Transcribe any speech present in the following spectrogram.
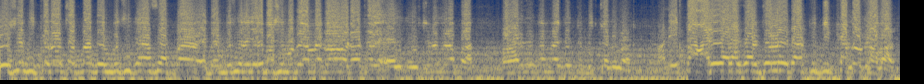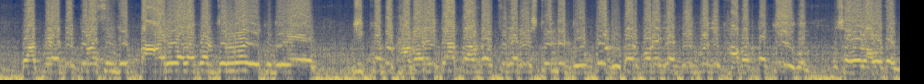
ওইসব বিখ্যাত হচ্ছে আপনার বেম্বু চিকেন আছে আপনার বেম্বু চিকেন যে বাসের মধ্যে আমরা ওটা হচ্ছে রেস্টুরেন্ট পাহাড়ের জন্য এটা একটু বিখ্যাত না মানে পাহাড়ি এলাকার জন্য এটা কি বিখ্যাত খাবার। তো আপনারা দেখতে পাচ্ছেন যে পাহাড়ি এলাকার জন্য একটু বিখ্যাত খাবার এটা। তো আমরা হচ্ছে রেস্টুরেন্টে ঢুকবো, ঢোকার পরে যা দেখব যে খাবারটা কীরকম। সবাই ভালো থাকবে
